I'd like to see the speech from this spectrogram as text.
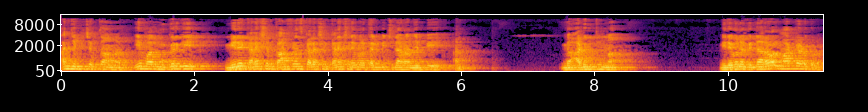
అని చెప్పి చెప్తా ఉన్నారు. ఏం వాళ్ళు ముగ్గురికి మీరే కనెక్షన్ కాన్ఫరెన్స్ కలెక్షన్ కనెక్షన్ ఏమైనా కల్పించినారా అని చెప్పి అడుగుతున్నా. మీరేమైనా విన్నారా వాళ్ళు మాట్లాడుకోవడం?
